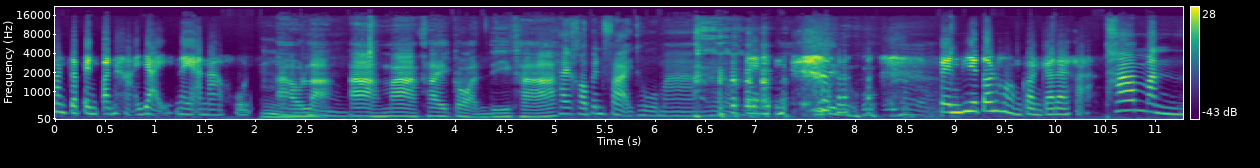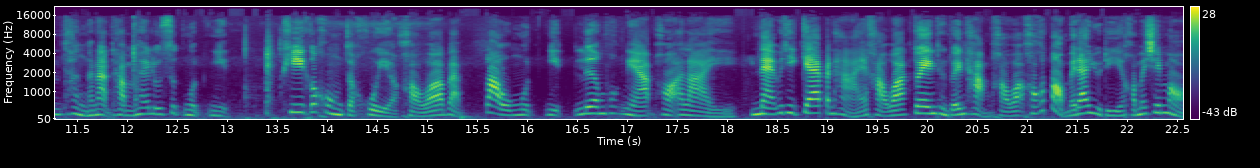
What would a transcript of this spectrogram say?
มันจะเป็นปัญหาใหญ่ในอนาคตมเอาล่ะอืมอะมาใครก่อนดีคะให้เขาเป็นฝ่ายโทรมาไม่ใช่เราโทรเป็นไม่ใช่หนูเป็นพี่ต้นหอมก่อนก็ได้ค่ะ ถ้ามันถึงขนาดทำให้รู้สึกหงุดหงิด พี่ก็คงจะคุยกับเขาว่าแบบเราหงุดหงิดเรื่องพวกเนี้ยเพราะอะไร แนะวิธีแก้ปัญหาให้เขาว่า ตัวเองถึงตัวเองถามเขาว่าเขาก็ตอบไม่ได้อยู่ดีเขาไม่ใช่หมอ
